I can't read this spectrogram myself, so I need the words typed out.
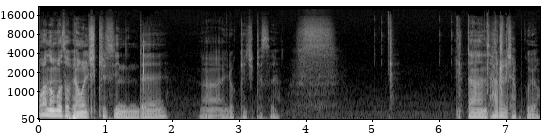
포가 넘어서 병을 지킬 수 있는데 아 이렇게 지켰어요. 일단 살을 잡고요.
